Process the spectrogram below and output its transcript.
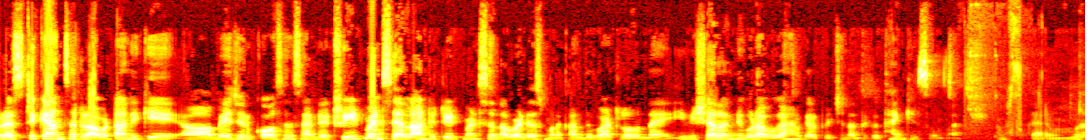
breast cancer రావడానికి మేజర్ కాసెస్ అండ్ ట్రీట్మెంట్స్ ఎలాంటి ట్రీట్మెంట్స్ నవ్ డేస్ మనకు అందుబాటులో ఉన్నాయి? ఈ విషయాలన్నీ కూడా అవగాహన కల్పించినందుకు థ్యాంక్ యూ సో మచ్ నమస్కారం అమ్మా.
